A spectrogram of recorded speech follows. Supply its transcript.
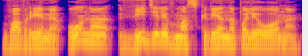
Во время она видели в Москве Наполеона.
